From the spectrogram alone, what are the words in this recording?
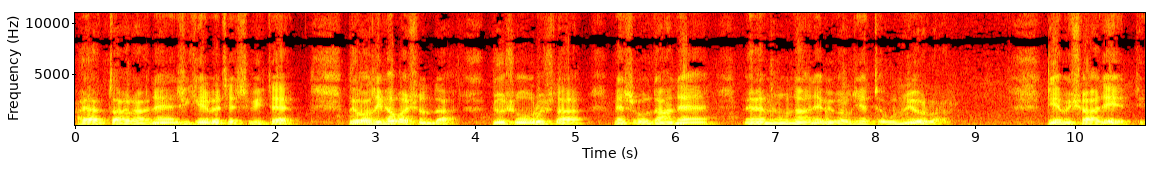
hayattarane, zikir ve tesbihte ve vazife başında yuşuruşla mesudane ve memnunane bir vaziyette bulunuyorlar diye müşahede etti.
